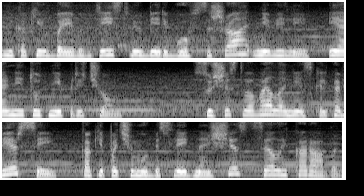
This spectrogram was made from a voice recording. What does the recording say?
никаких боевых действий у берегов США не вели, и они тут ни при чем. Существовало несколько версий, как и почему бесследно исчез целый корабль.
